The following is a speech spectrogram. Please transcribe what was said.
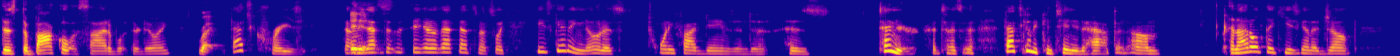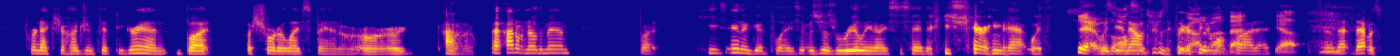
this debacle aside of what they're doing, Right. that's crazy. I mean, that's you know that that's nuts. Like he's getting noticed 25 games into his tenure. at Tennessee. That's going to continue to happen. Um, and I don't think he's going to jump for an extra 150 grand, but a shorter lifespan or, or, or I don't know. I, I, don't know the man, but he's in a good place. It was just really nice to say that he's sharing that with yeah, it was with awesome. the announcers interview on that. Friday. Yeah, so that that was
